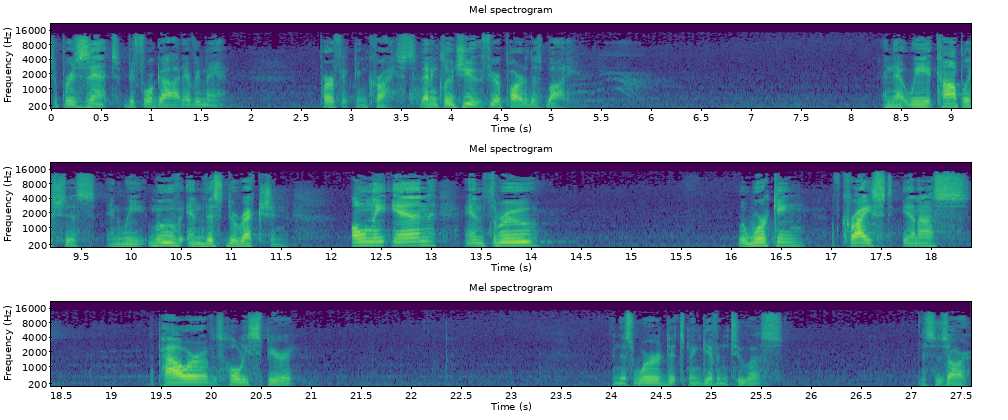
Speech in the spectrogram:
to present before God every man perfect in Christ. That includes you if you're a part of this body. And that we accomplish this and we move in this direction only in and through the working of Christ in us, the power of His Holy Spirit, and this word that's been given to us. This is our,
